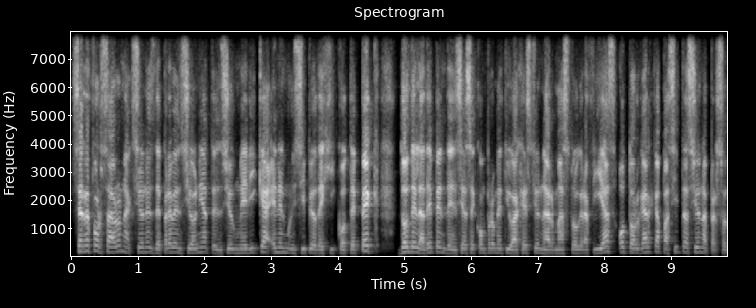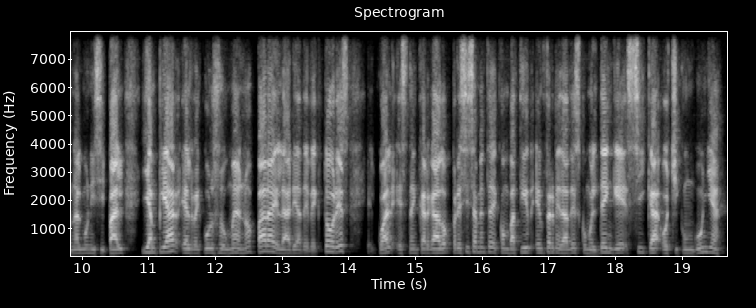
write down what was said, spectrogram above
se reforzaron acciones de prevención y atención médica en el municipio de Jicotepec, donde la dependencia se comprometió a gestionar mastografías, otorgar capacitación a personal municipal y ampliar el recurso humano para el área de vectores, el cual está encargado precisamente de combatir enfermedades como el dengue, zika o chikungunya.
